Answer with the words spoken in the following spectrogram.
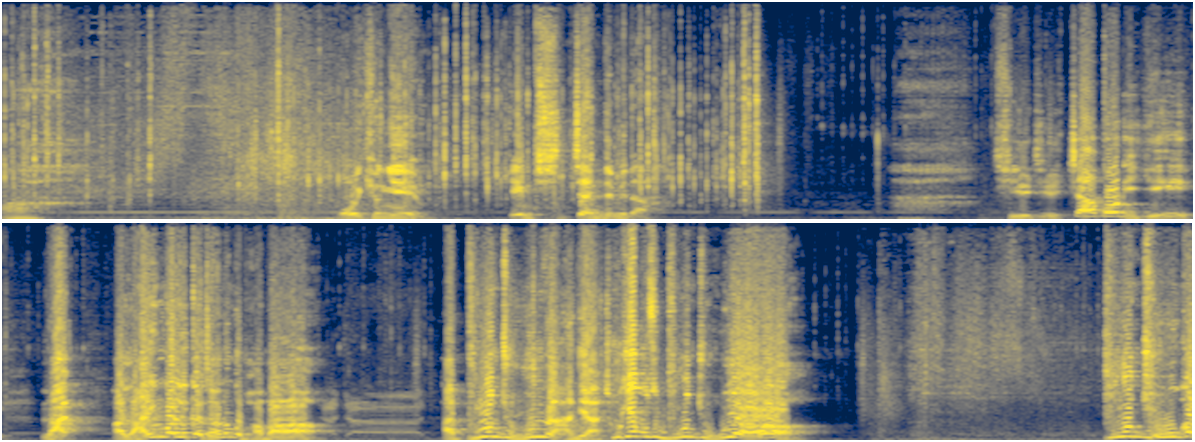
아. 오이 형님 게임 진짜 힘듭니다. 하, 질질 짜버리기. 라, 아 라인 관리까지 하는 거 봐봐. 아 브론즈 5는 아니야. 저게 무슨 브론즈 5야? 브론즈 5가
